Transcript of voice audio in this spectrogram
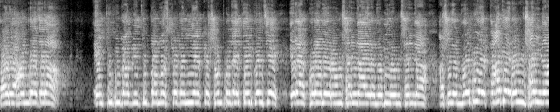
তাহলে আমরা যারা এই টুপি বাগলি জুব্বা মস্কাটা নিয়ে একটা সম্প্রদায় তৈরি করেছে, এরা কোরআনের অনুসারী না, এরা নবীর অনুসারী না। আসলে নবী ও তাদের অনুসারী না।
